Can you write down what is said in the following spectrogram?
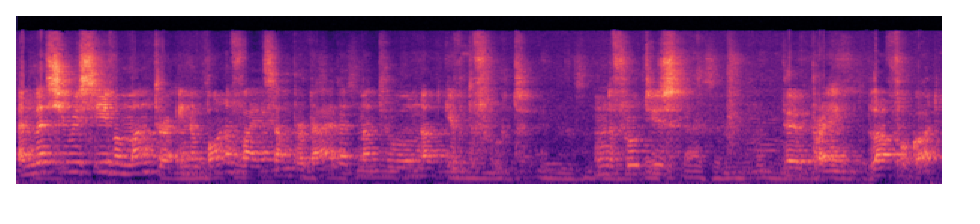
unless you receive a mantra in a bona fide sampradaya, that mantra will not give the fruit. And the fruit is the prema, love for God.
